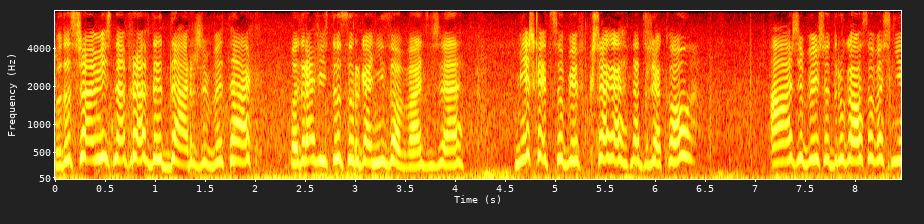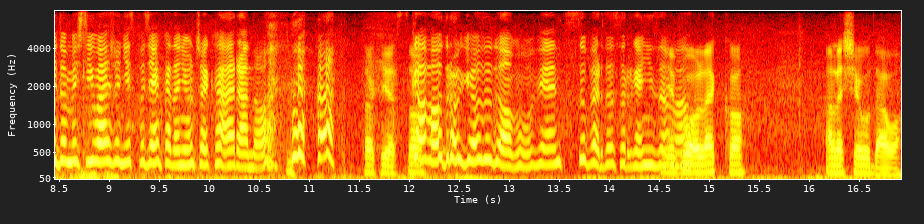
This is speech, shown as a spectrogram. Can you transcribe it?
Bo to trzeba mieć naprawdę dar, żeby tak potrafić to zorganizować, że mieszkać sobie w krzakach nad rzeką, a żeby jeszcze druga osoba się nie domyśliła, że niespodzianka na nią czeka rano. Tak jest, to Kawał drogi od domu, więc super to zorganizował. nie było lekko, ale się udało.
